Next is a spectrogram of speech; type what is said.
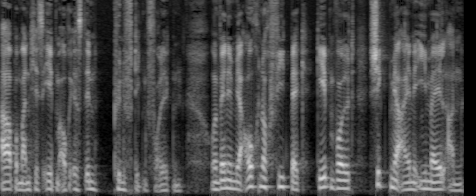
aber manches eben auch erst in künftigen Folgen. Und wenn ihr mir auch noch Feedback geben wollt, schickt mir eine E-Mail an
